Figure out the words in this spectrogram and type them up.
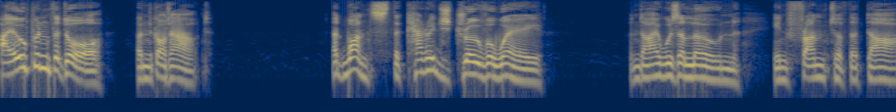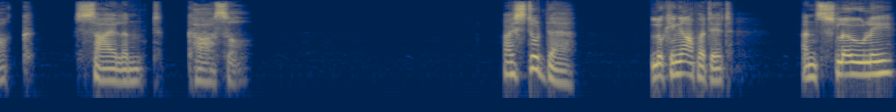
I opened the door and got out. At once the carriage drove away, and I was alone in front of the dark, silent castle. I stood there, looking up at it, and slowly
